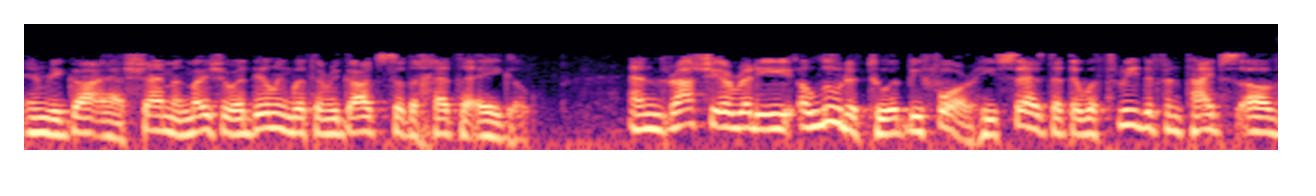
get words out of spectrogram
in regard Hashem and Moshe were dealing with in regards to the Cheta Egel. And Rashi already alluded to it before. He says that there were three different types of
